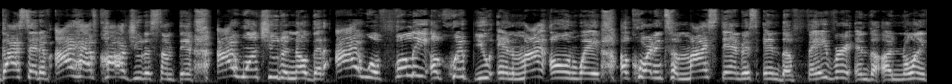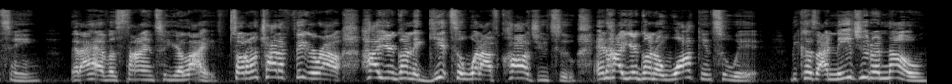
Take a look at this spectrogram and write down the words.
God said, if I have called you to something, I want you to know that I will fully equip you in my own way according to my standards in the favor and the anointing that I have assigned to your life. So don't try to figure out how you're going to get to what I've called you to and how you're going to walk into it because I need you to know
